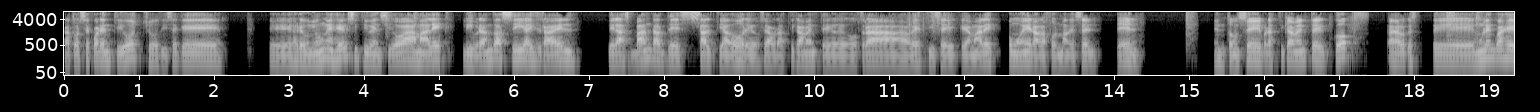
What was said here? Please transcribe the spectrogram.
14:48, dice que eh, reunió un ejército y venció a Amalek, librando así a Israel de las bandas de salteadores. O sea, prácticamente otra vez dice que Amalek, cómo era la forma de ser de él. Entonces, prácticamente, Gog, a lo que este, en un lenguaje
